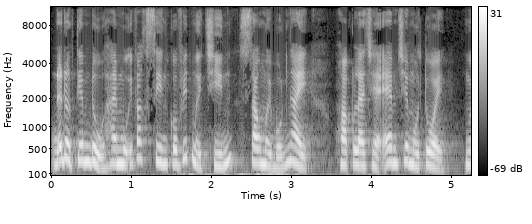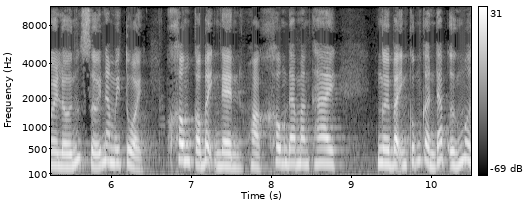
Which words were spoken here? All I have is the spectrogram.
đã được tiêm đủ hai mũi vaccine COVID-19 sau 14 ngày, hoặc là trẻ em trên 1 tuổi, người lớn dưới 50 tuổi, không có bệnh nền hoặc không đang mang thai. Người bệnh cũng cần đáp ứng một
